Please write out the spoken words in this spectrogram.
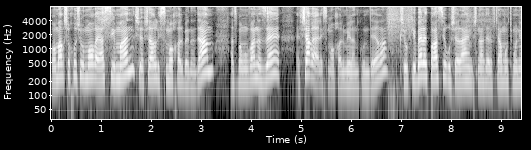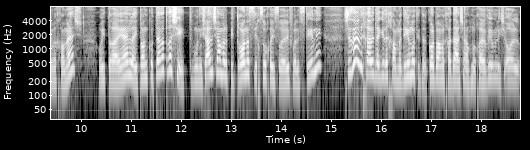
הוא אמר שחוש הומור היה סימן שאפשר לסמוך על בן אדם, אז במובן הזה אפשר היה לסמוך על מילן קונדרה. כשהוא קיבל את פרס ירושלים בשנת 1985, הוא התראיין לעיתון כותרת ראשית, והוא נשאל שם על פתרון הסכסוך הישראלי-פלסטיני, שזה, אני חייבת להגיד לך, מדהים אותי כל פעם מחדש, שאנחנו חייבים לשאול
